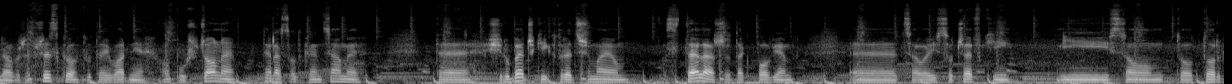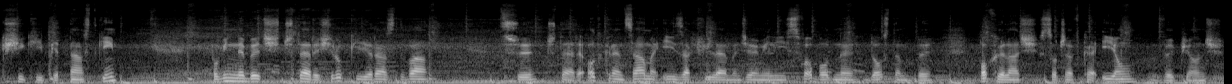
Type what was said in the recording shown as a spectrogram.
Dobrze, wszystko tutaj ładnie opuszczone. Teraz odkręcamy te śrubeczki, które trzymają stelaż, że tak powiem, e, całej soczewki i są to torksiki 15. Powinny być cztery śrubki, raz, dwa, trzy, cztery. Odkręcamy i za chwilę będziemy mieli swobodny dostęp, by pochylać soczewkę i ją wypiąć.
